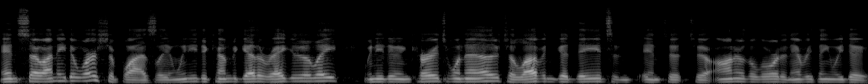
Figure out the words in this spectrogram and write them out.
and so I need to worship wisely, and we need to come together regularly. We need to encourage one another to love and good deeds, and and to to honor the Lord in everything we do.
